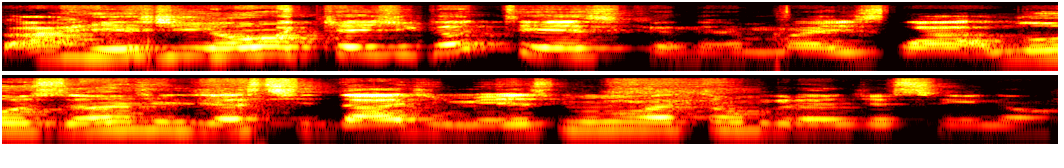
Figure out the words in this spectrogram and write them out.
A região aqui é gigantesca, né? Mas a Los Angeles, a cidade mesmo, não é tão grande assim, não.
